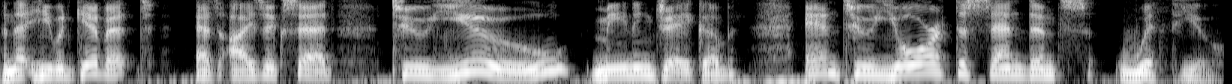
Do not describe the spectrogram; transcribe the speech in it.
And that he would give it, as Isaac said, to you, meaning Jacob, and to your descendants with you.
